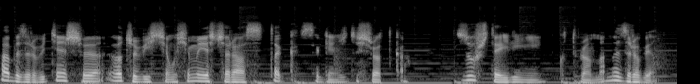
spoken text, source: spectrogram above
Aby zrobić cieńsze, oczywiście musimy jeszcze raz tak zagiąć do środka, wzdłuż tej linii, którą mamy zrobioną.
